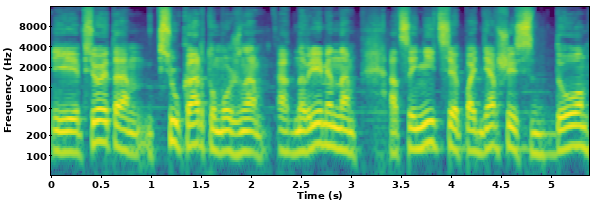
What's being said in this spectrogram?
и все это, всю карту можно одновременно оценить, поднявшись до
